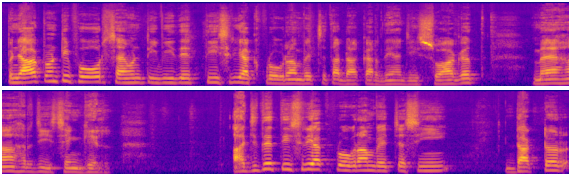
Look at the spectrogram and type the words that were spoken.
ਪੰਜਾਬ 24/7 ਟੀਵੀ ਦੇ ਤੀਸਰੀ ਅੱਖ ਪ੍ਰੋਗਰਾਮ ਵਿੱਚ ਤੁਹਾਡਾ ਕਰਦੇ ਹਾਂ ਜੀ ਸਵਾਗਤ। ਮੈਂ ਹਾਂ ਹਰਜੀਤ ਸਿੰਘ ਗਿੱਲ। ਅੱਜ ਦੇ ਤੀਸਰੀ ਅੱਖ ਪ੍ਰੋਗਰਾਮ ਵਿੱਚ ਅਸੀਂ ਡਾਕਟਰ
